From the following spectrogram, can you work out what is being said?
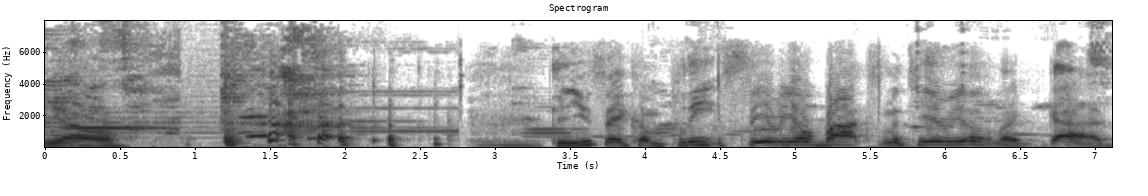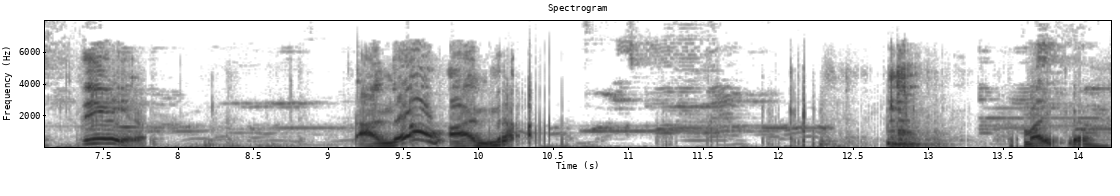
Yo. Can you say complete cereal box material? Like, god damn. I know, I know. Micah.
